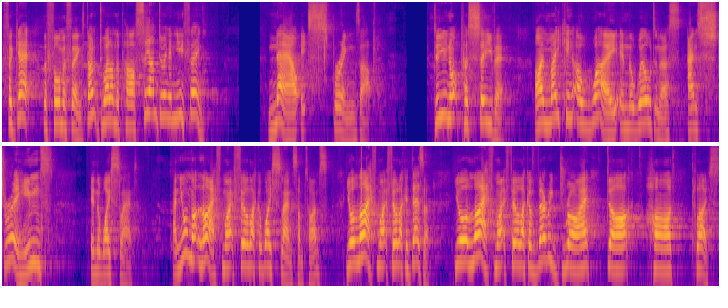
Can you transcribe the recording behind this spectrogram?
Forget the former things. Don't dwell on the past. See, I'm doing a new thing. Now it springs up. Do you not perceive it? I'm making a way in the wilderness and streams in the wasteland. And your life might feel like a wasteland sometimes. Your life might feel like a desert. Your life might feel like a very dry, dark, hard place.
